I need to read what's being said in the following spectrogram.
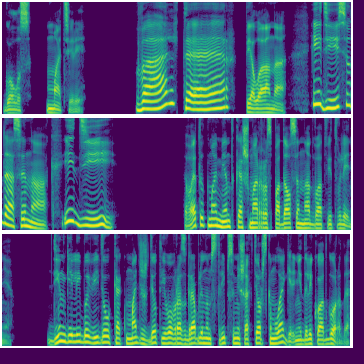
Голос матери. «Вальтер!» — пела она. «Иди сюда, сынок, иди!» В этот момент кошмар распадался на два ответвления. Динги либо видел, как мать ждет его в разграбленном стрипсами шахтерском лагере недалеко от города,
